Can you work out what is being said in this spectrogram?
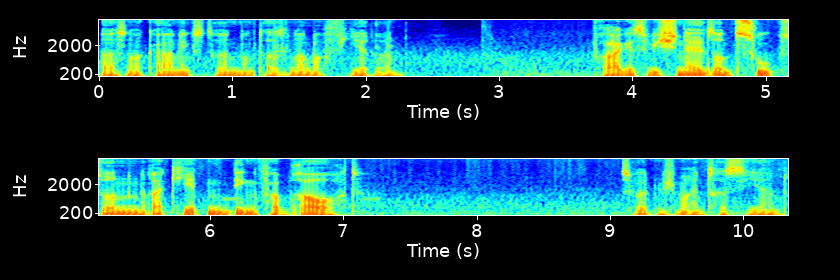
da ist noch gar nichts drin und da sind auch noch 4 drin. Frage ist, wie schnell so ein Zug so ein Raketending verbraucht. Das würde mich mal interessieren.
